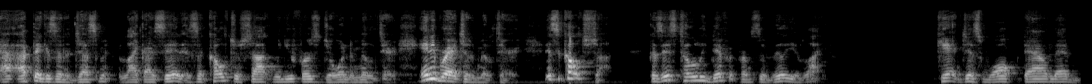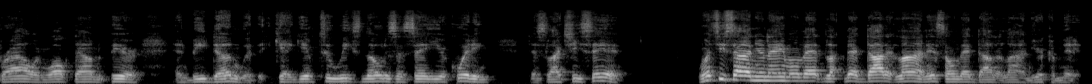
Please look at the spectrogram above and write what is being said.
I, I think it's an adjustment. Like I said, it's a culture shock when you first join the military. Any branch of the military, it's a culture shock because it's totally different from civilian life. Can't just walk down that brow and walk down the pier and be done with it. You can't give two weeks notice and say you're quitting. Just like she said, once you sign your name on that that dotted line, it's on that dotted line. You're committed,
